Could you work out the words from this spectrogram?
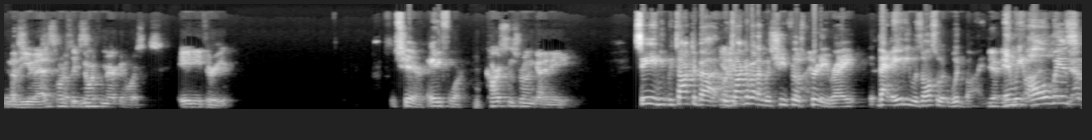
in Of the race? US Of the horses? North American horses? 83. Share 84. Carson's Run got an 80. See, we talked about we talked about it with She Feels Pretty, right? That 80 was also at Woodbine. Yeah, and we always Yeah.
